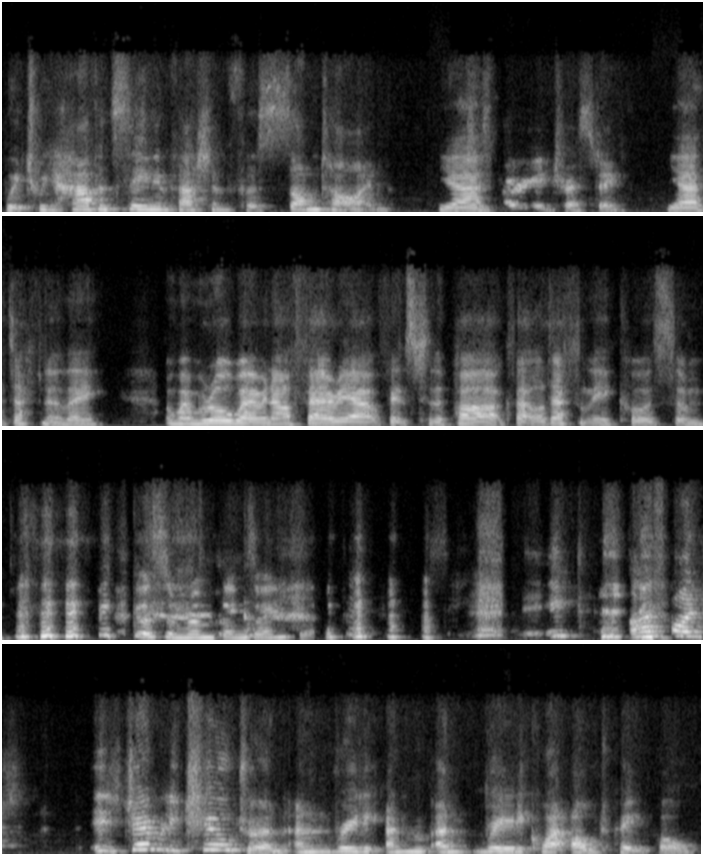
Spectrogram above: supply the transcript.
which we haven't seen in fashion for some time. Yeah. Which is very interesting. Yeah, definitely. And when we're all wearing our fairy outfits to the park, that will definitely cause some cause some rumblings, won't it? it I find it's generally children and really and, and really quite old people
